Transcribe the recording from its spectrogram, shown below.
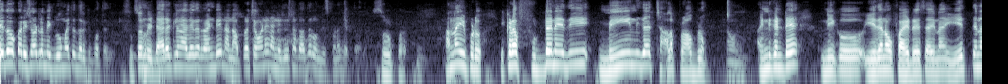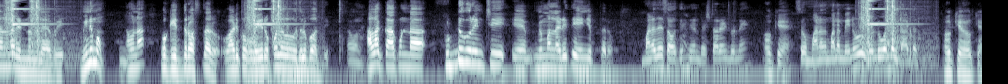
ఏదో ఒక రిసార్ట్లో మీకు రూమ్ అయితే దొరికిపోతుంది. సో. మీరు డైరెక్ట్లీ నా దగ్గర రండి నన్ను అప్రోచ్ అవ్వండి నన్ను చూసిన తర్వాత రూమ్ తీసుకోండి చెప్తాను సూపర్. అన్న ఇప్పుడు ఇక్కడ ఫుడ్ అనేది మెయిన్గా చాలా ప్రాబ్లం అవును. ఎందుకంటే నీకు ఏదైనా ఒక ఫ్రైడ్ రైస్ అయినా ఏది తినాలన్నా రెండు వందల యాభై మినిమం. అవునా? ఒక ఇద్దరు వస్తారు వాడికి ఒక వెయ్యి రూపాయలు వదిలిపోద్ది. అవును. అలా కాకుండా ఫుడ్ గురించి మిమ్మల్ని అడిగితే ఏం చెప్తారు? మనదే సౌత్ ఇండియన్ రెస్టారెంట్లు ఉన్నాయి. ఓకే. సో మన మన మెనూ రెండు వందలు దాటదు. Okay okay.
